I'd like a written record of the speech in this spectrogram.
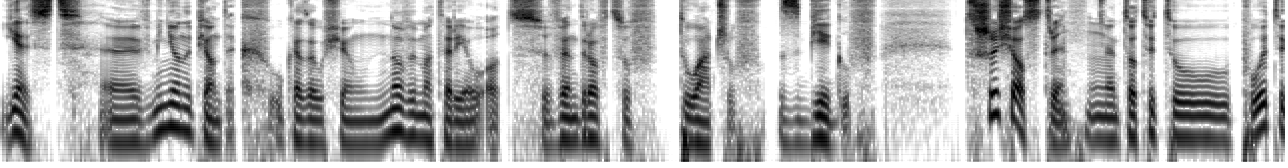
jest. E, W miniony piątek ukazał się nowy materiał od wędrowców tułaczów zbiegów. Trzy siostry to tytuł płyty,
